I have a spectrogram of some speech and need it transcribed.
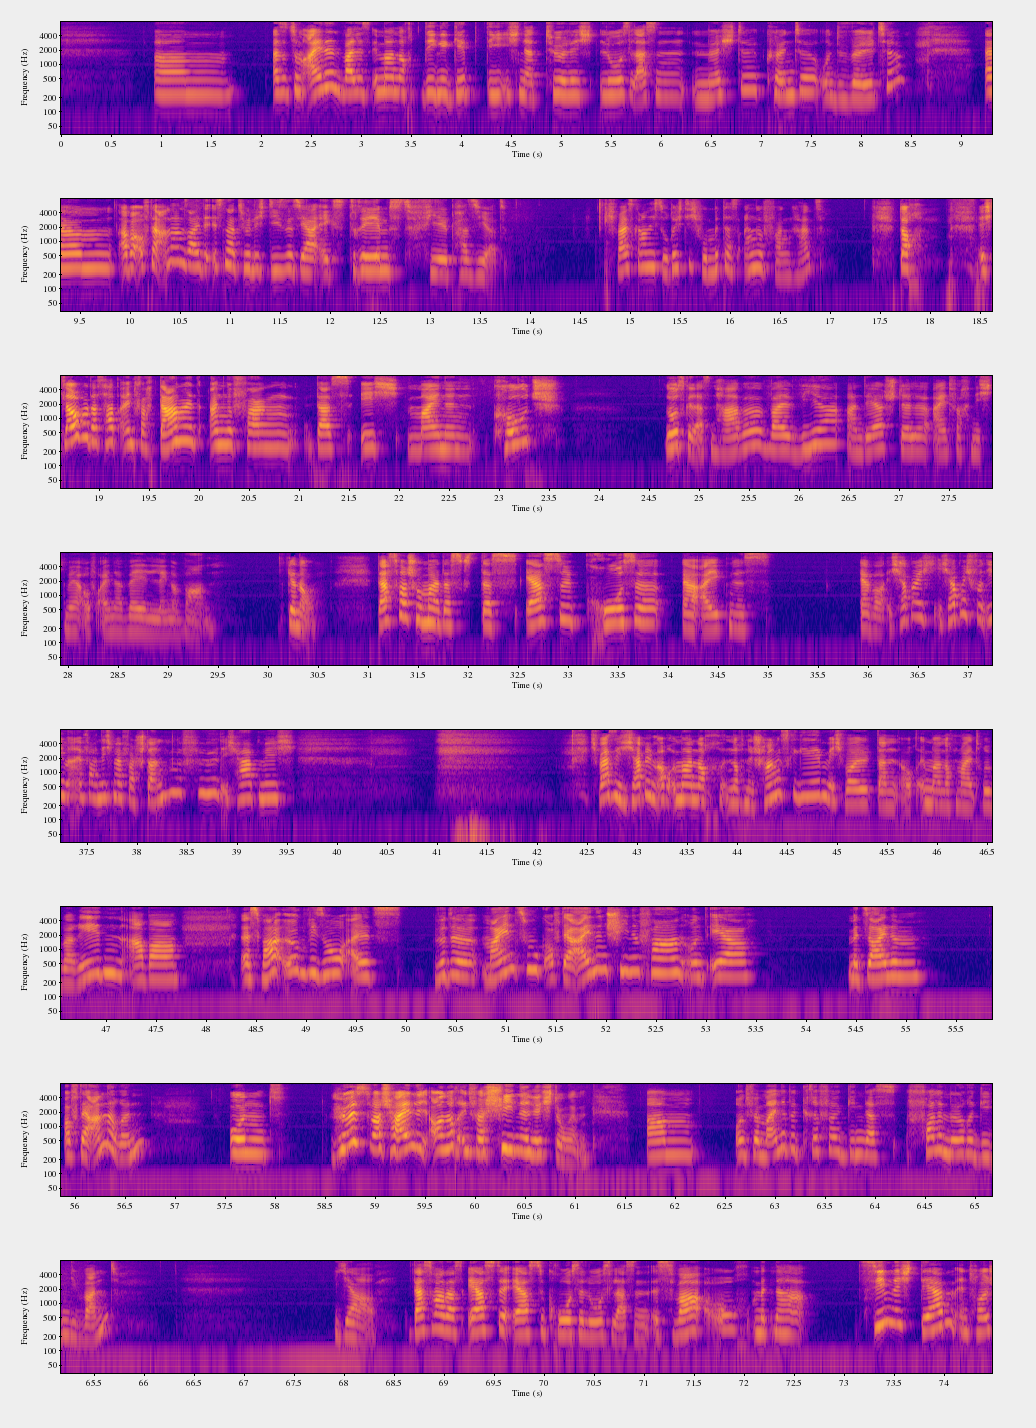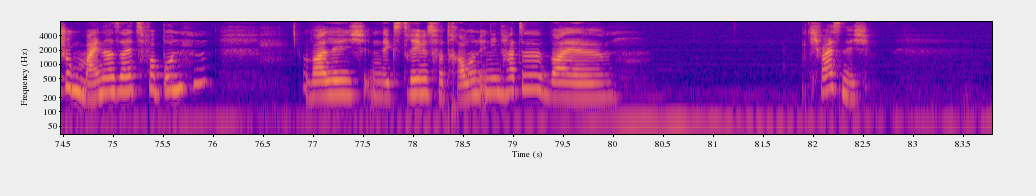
Ähm, also zum einen, weil es immer noch Dinge gibt, die ich natürlich loslassen möchte, könnte und wollte. Ähm, aber auf der anderen Seite ist natürlich dieses Jahr extremst viel passiert. Ich weiß gar nicht so richtig, womit das angefangen hat. Doch, ich glaube, das hat einfach damit angefangen, dass ich meinen Coach losgelassen habe, weil wir an der Stelle einfach nicht mehr auf einer Wellenlänge waren. Genau. Das war schon mal das, das erste große Ereignis ever. Ich habe mich, hab mich von ihm einfach nicht mehr verstanden gefühlt. Ich habe mich. Ich weiß nicht, ich habe ihm auch immer noch, noch eine Chance gegeben. Ich wollte dann auch immer noch mal drüber reden, aber es war irgendwie so, als würde mein Zug auf der einen Schiene fahren und er mit seinem auf der anderen. Und höchstwahrscheinlich auch noch in verschiedene Richtungen. Ähm, und für meine Begriffe ging das volle Möhre gegen die Wand. Ja, das war das erste, erste große Loslassen. Es war auch mit einer ziemlich derben Enttäuschung meinerseits verbunden weil ich ein extremes Vertrauen in ihn hatte, weil ich weiß nicht,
